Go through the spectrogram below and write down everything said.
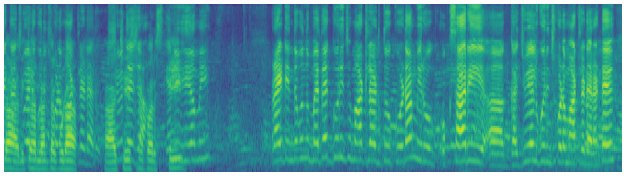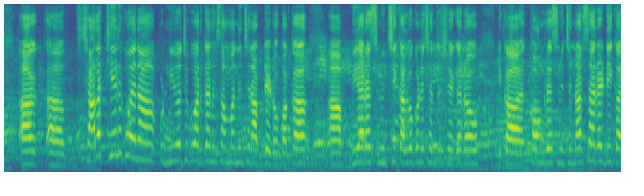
కూడా అధికారులంతా కూడా చేసిన పరిస్థితి రైట్ ఇంతకుముందు మెదక్ గురించి మాట్లాడుతూ కూడా మీరు ఒకసారి గజ్వేల్ గురించి కూడా మాట్లాడారు. అంటే చాలా కీలకమైన ఇప్పుడు నియోజకవర్గానికి సంబంధించిన అప్డేట్. ఒక పక్క బీఆర్ఎస్ నుంచి కల్వకుంట్ల చంద్రశేఖరరావు ఇక కాంగ్రెస్ నుంచి నర్సారెడ్డి ఇక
